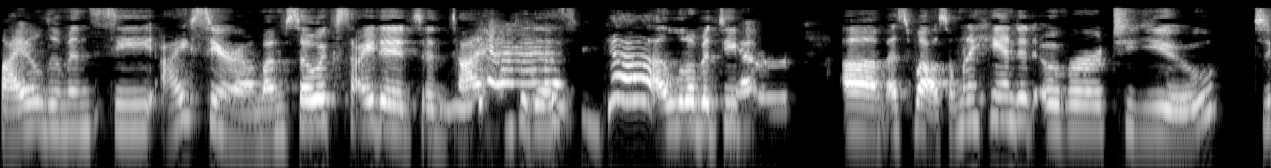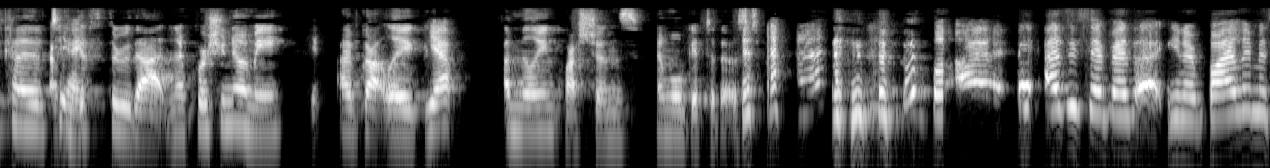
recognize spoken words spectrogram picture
biolumin c eye serum. I'm so excited to dive into this. Yeah a little bit deeper. yep um, as well. So I'm going to hand it over to you to kind of take okay. us through that. And of course, you know me. I've got like yep. a million questions, and we'll get to those. well, I, as you said, Beth, uh, you know, Biolumin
